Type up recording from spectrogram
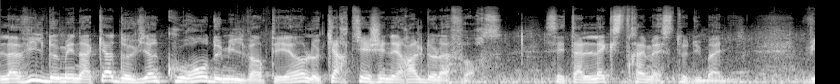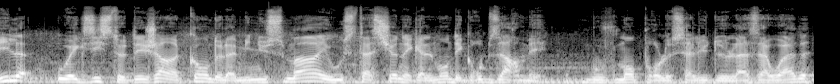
La ville de Ménaka devient courant 2021 le quartier général de la force. C'est à l'extrême est du Mali. Ville où existe déjà un camp de la MINUSMA et où stationnent également des groupes armés, Mouvement pour le salut de l'Azawad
